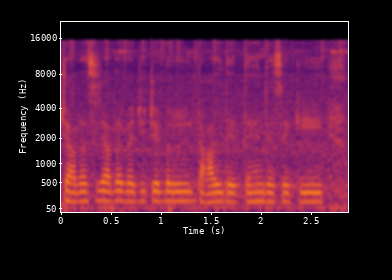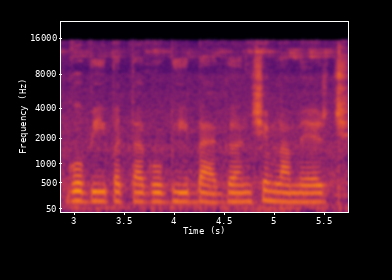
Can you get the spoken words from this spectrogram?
ज़्यादा से ज़्यादा वेजिटेबल डाल देते हैं, जैसे कि गोभी पत्ता गोभी बैगन, शिमला मिर्च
